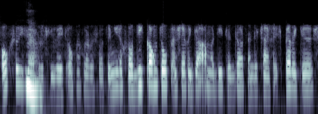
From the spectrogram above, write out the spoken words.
Ook zoiets Ja. dergelijks. Die weet ook nog wel eens wat. In ieder geval die kant op en zeggen ja, maar dit en dat. En dit zijn geen spelletjes.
